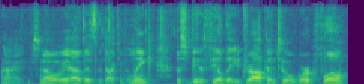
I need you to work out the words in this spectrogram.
Alright, so now what we have is the document link. This would be the field that you drop into a workflow.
